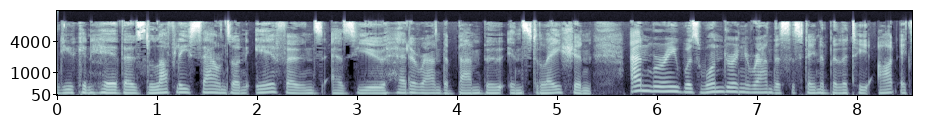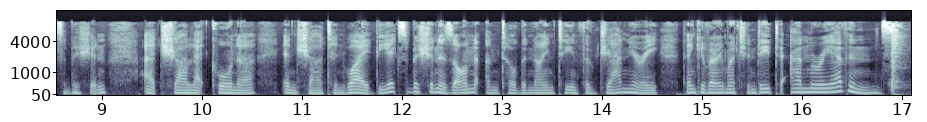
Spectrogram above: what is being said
And you can hear those lovely sounds on earphones as you head around the bamboo installation. Anne Marie was wandering around the Sustainability Art Exhibition at Charlotte Corner in Sha Tin Wai. The exhibition is on until the 19th of January. Thank you very much indeed to Anne Marie Evans.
